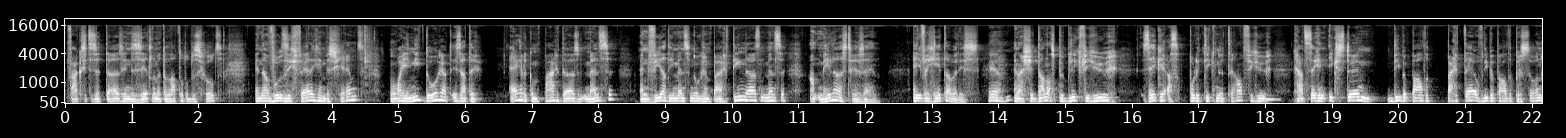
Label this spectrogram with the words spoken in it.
vaak zitten ze thuis in de zetel met de laptop op de schoot en dan voelen ze zich veilig en beschermd. Maar wat je niet doorgaat, is dat er eigenlijk een paar duizend mensen en via die mensen nog eens een paar tienduizend mensen aan het meeluisteren zijn. En je vergeet dat wel eens. Ja. En als je dan als publiek figuur, zeker als politiek neutraal figuur, gaat zeggen ik steun die bepaalde partij of die bepaalde persoon,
